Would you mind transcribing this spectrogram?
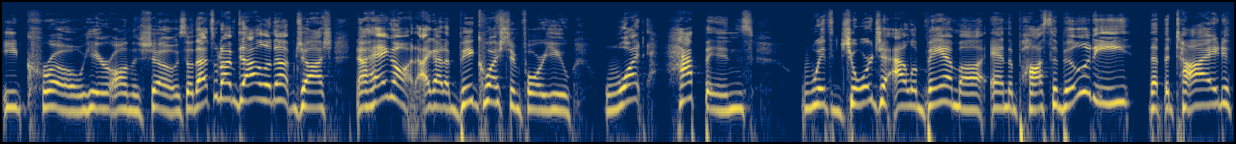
eat crow here on the show. So that's what I'm dialing up, Josh. Now, hang on. I got a big question for you. What happens with Georgia, Alabama, and the possibility that the Tide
